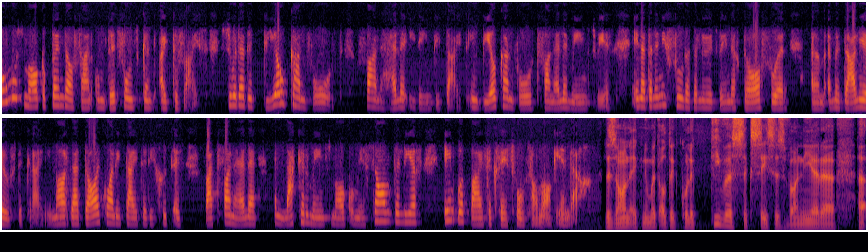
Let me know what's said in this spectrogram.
kom ons maak 'n punt daarvan om dit vir ons kind uit te wys sodat dit deel kan word van hulle identiteit en deel kan word van hulle menswees en dat hulle nie voel dat hulle noodwendig daarvoor um, 'n medalje hoef te kry nie maar dat daai kwaliteite die goed is wat van hulle 'n lekker mens maak om mee saam te leef en ook baie suksesvol sal maak eendag. Lizaan, ek noem dit altyd kollektiewe suksesse wanneer 'n uh, 'n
